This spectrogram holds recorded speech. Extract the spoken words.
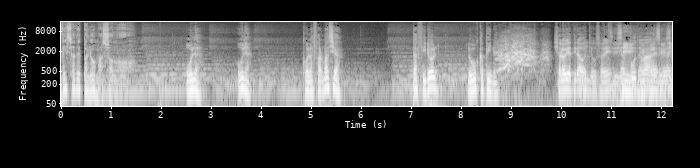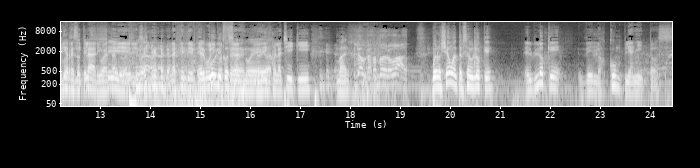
Cabeza de paloma Somo. Hola, hola. Con la farmacia. Tafirol lo busca Pina. Ya lo había tirado este, vos sabés. Sí, la puta madre. que hay que reciclar igual, Sí, está bien. bueno. La gente del El público se se renueva. lo dijo la chiqui. Mal. Loca, tanto drogado. Bueno, llegamos al tercer bloque. El bloque de los cumpleañitos.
